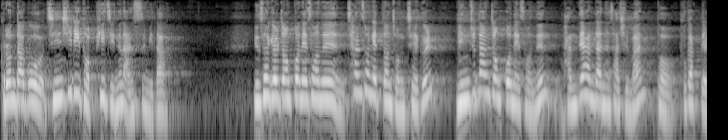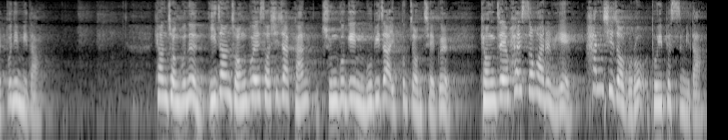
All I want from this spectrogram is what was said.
그런다고 진실이 덮이지는 않습니다. 윤석열 정권에서는 찬성했던 정책을 민주당 정권에서는 반대한다는 사실만 더 부각될 뿐입니다. 현 정부는 이전 정부에서 시작한 중국인 무비자 입국 정책을 경제 활성화를 위해 한시적으로 도입했습니다.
